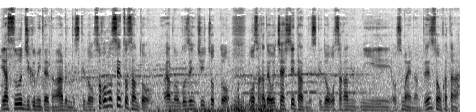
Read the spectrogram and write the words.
安尾塾みたいなのがあるんですけどそこの生徒さんとあの午前中ちょっと大阪でお茶してたんですけど大阪にお住まいなんでねその方が。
